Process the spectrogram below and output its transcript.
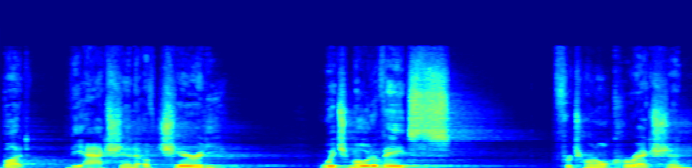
but the action of charity, which motivates fraternal correction,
